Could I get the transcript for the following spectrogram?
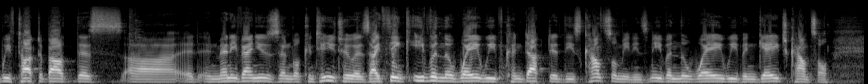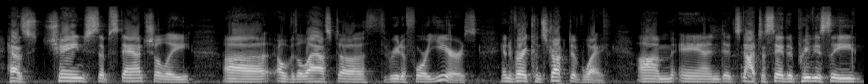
we've talked about this uh, in, in, many venues, and will continue to. Is I think even the way we've conducted these council meetings, and even the way we've engaged council, has changed substantially uh, over the last uh, three to four years in a very constructive way. Um, and it's not to say that previously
